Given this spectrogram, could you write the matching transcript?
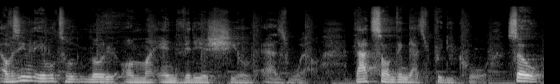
I was even able to load it on my NVIDIA Shield as well. That's something that's pretty cool. So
